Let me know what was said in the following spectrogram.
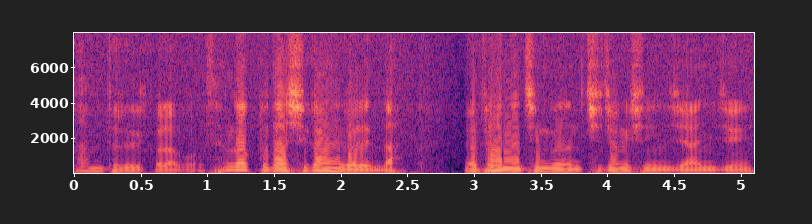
하면 들릴 거라고. 생각보다 시간이 걸린다. 옆에 있는 친구는 지정신인지 아닌지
